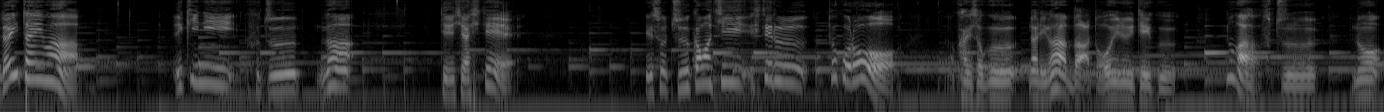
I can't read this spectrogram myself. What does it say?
大体は駅に普通が停車してでそ通過待ちしてるところを快速なりがバーッと追い抜いていくのが普通の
